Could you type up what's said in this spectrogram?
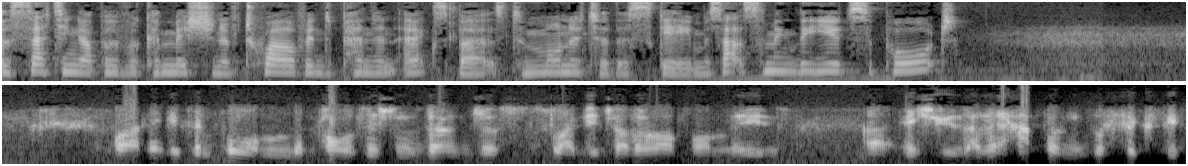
the setting up of a commission of 12 independent experts to monitor the scheme. Is that something that you'd support? Well, I think it's important that politicians don't just slag each other off on these uh, issues. As it happens, the 60%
